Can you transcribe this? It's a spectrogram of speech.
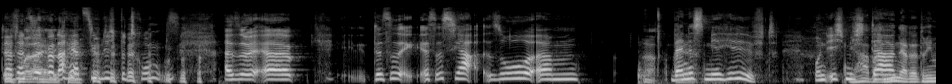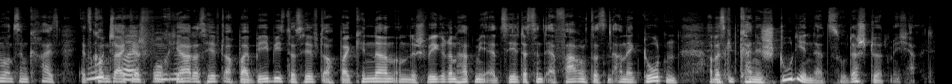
dann Mal sind wir nachher ziemlich betrunken. Also äh, das ist, es ist ja so, ähm, Ja. wenn es mir hilft und ich mich Ja, aber da Nina, da drehen wir uns im Kreis. Jetzt kommt gleich der Spruch, fühle. ja, das hilft auch bei Babys, das hilft auch bei Kindern und eine Schwägerin hat mir erzählt, das sind Erfahrungen, das sind Anekdoten, aber es gibt keine Studien dazu, das stört mich halt.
